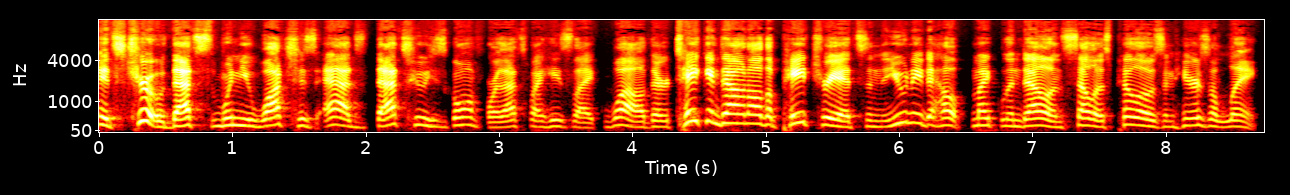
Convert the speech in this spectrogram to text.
It's true. That's when you watch his ads, that's who he's going for. That's why he's like, well, they're taking down all the Patriots and you need to help Mike Lindell and sell his pillows. And here's a link.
